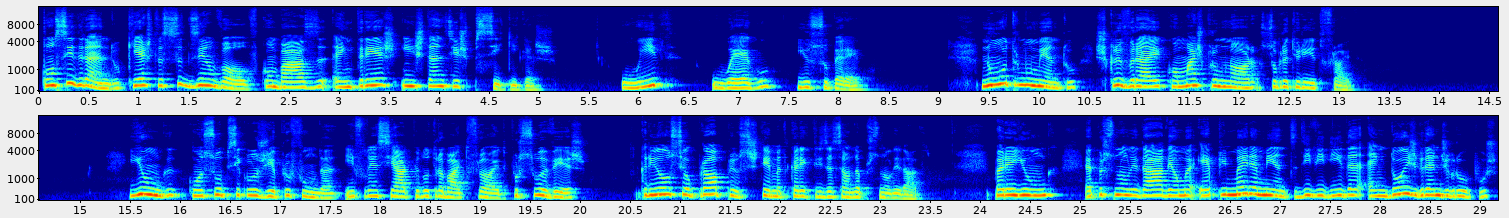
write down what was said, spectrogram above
considerando que esta se desenvolve com base em três instâncias psíquicas: o id, o ego e o superego. Num outro momento, escreverei com mais promenor sobre a teoria de Freud. Jung, com a sua psicologia profunda, influenciado pelo trabalho de Freud, por sua vez, criou o seu próprio sistema de caracterização da personalidade. Para Jung, a personalidade é, uma, é primeiramente dividida em dois grandes grupos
